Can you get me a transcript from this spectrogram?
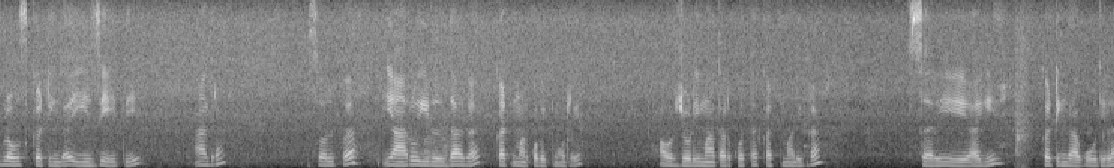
ಬ್ಲೌಸ್ ಕಟ್ಟಿಂಗ ಈಸಿ ಐತಿ. ಆದ್ರೆ ಸ್ವಲ್ಪ ಯಾರೂ ಇಲ್ದಾಗ ಕಟ್ ಮಾಡ್ಕೋಬೇಕು ನೋಡ್ರಿ. ಅವ್ರ ಜೋಡಿ ಮಾತಾಡ್ಕೋತ ಕಟ್ ಮಾಡಿದ್ರೆ ಸರಿಯಾಗಿ ಕಟ್ಟಿಂಗ್ ಆಗುವುದಿಲ್ಲ.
